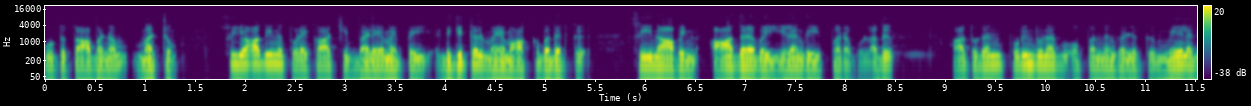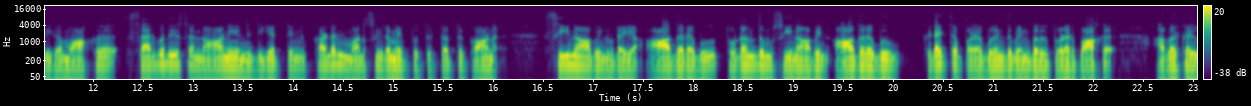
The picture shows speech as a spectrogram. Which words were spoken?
கூட்டுத்தாபனம் மற்றும் சுயாதீன தொலைக்காட்சி வலையமைப்பை டிஜிட்டல் மயமாக்குவதற்கு சீனாவின் ஆதரவை இலங்கை பெறவுள்ளது. அத்துடன் புரிந்துணர்வு ஒப்பந்தங்களுக்கு மேலதிகமாக சர்வதேச நாணய நிதியத்தின் கடன் மறுசீரமைப்பு திட்டத்துக்கான சீனாவினுடைய ஆதரவு தொடர்ந்தும் சீனாவின் ஆதரவு கிடைக்கப்பட வேண்டும் என்பது தொடர்பாக அவர்கள்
